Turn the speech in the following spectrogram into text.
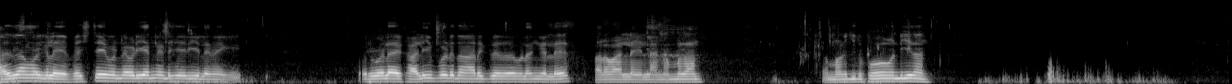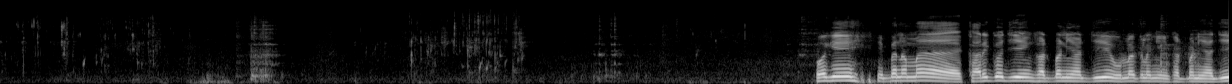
அதுதான் மக்களே ஃபர்ஸ்ட் டைம் பண்ணபடி என்னன்னு தெரியல எனக்கு. ஒருவேளை களி போட்டு தான் அறுக்கிறதோ விலங்கல்ல பரவாயில்ல எல்லாம் நம்ம தான் நம்ம அழைச்சிட்டு போக வேண்டியதான் ஓகே இப்போ நம்ம கறிக்கோச்சியும் கட் பண்ணியாச்சு உருளைக்கிழங்கையும் கட் பண்ணியாச்சு.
